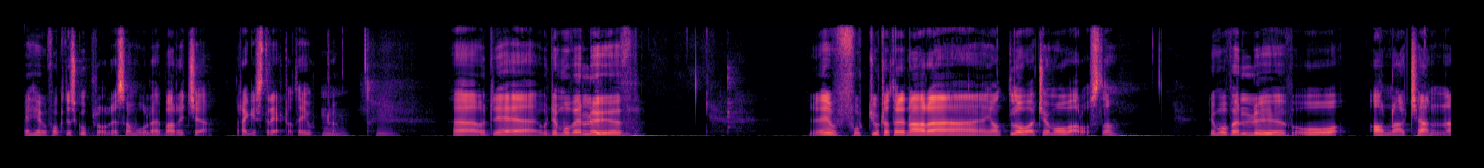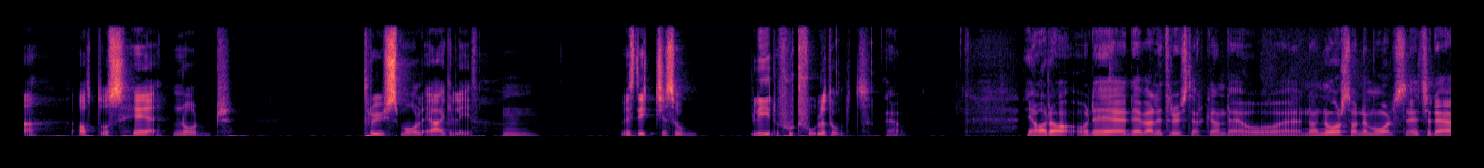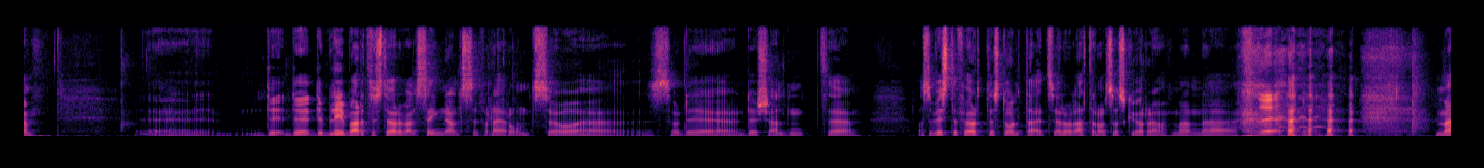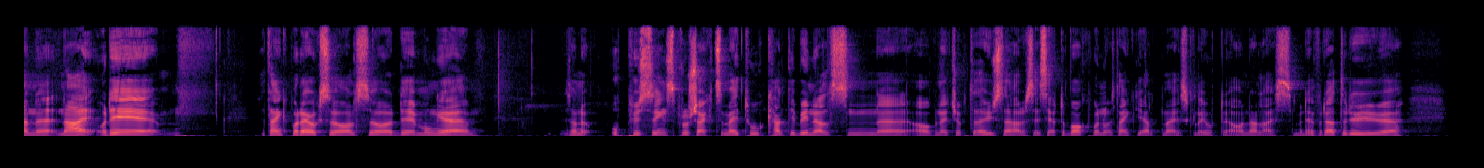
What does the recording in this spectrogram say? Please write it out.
jeg har jo faktisk oppnådd det samme målet, jeg har bare ikke registrert at jeg har gjort det. Mm. Mm. Uh, og, det, og, det, må være løv. Det er jo fort gjort at den der uh, jantelova kommer over oss, da. Det må være løv å anerkjenne at oss har nådd trusmål i eget liv. Mm. Hvis ikke, så blir det fort foletungt. Ja. ja da, og det, det er veldig trosstyrkende. Og uh, når en når sånne mål, så er ikke det det, det, det, blir bare til større velsignelse for de rundt. Så, uh, så det, det, er sjeldent Altså Hvis det fører til stolthet, så er det vel et eller annet som skurrer, men Men nei, og det Jeg tenker på det også. altså Det er mange sånne oppussingsprosjekt som jeg tok helt i begynnelsen av når jeg kjøpte det huset her, så jeg ser tilbake på nå og tenker hjelp meg, jeg skulle gjort det annerledes. Men det er fordi at du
